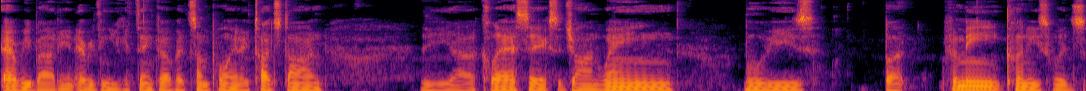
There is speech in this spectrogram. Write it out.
everybody and everything you could think of at some point I touched on the uh, classics, the John Wayne movies, but for me, Clint Eastwood's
